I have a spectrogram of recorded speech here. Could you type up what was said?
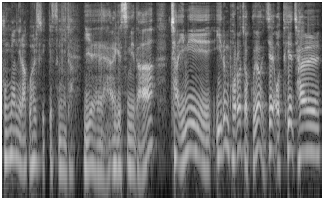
국면이라고 할 수 있겠습니다. 예, 알겠습니다. 자, 이미 일은 벌어졌고요. 이제 어떻게 잘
